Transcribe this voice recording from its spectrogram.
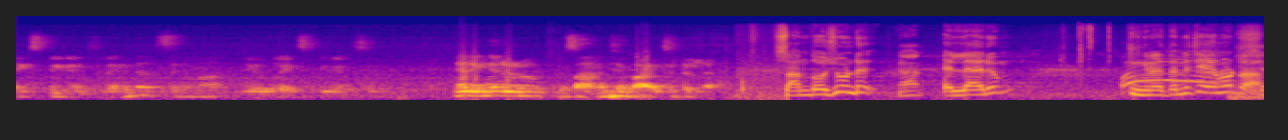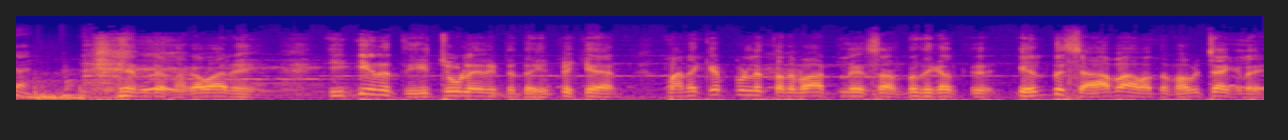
എക്സ്പീരിയൻസിൽ എന്റെ സിനിമ ജീവിത എക്സ്പീരിയൻസിൽ ഞാൻ ഇങ്ങനെ ഒരു സാന്നിധ്യം വായിച്ചിട്ടില്ല. സന്തോഷമുണ്ട്. എല്ലാരും ഇങ്ങനെ തന്നെ ചെയ്യണോട്ടാ? എന്റെ ഭഗവാനെ ഇങ്ങനെ തീച്ചൂളയിലിട്ട് ദഹിപ്പിക്കാൻ മനക്കപ്പുള്ളി തറവാട്ടിലെ സന്തതികൾക്ക് എന്ത് ശാപാവെന്ന് ഭവിച്ചേക്കണേ?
